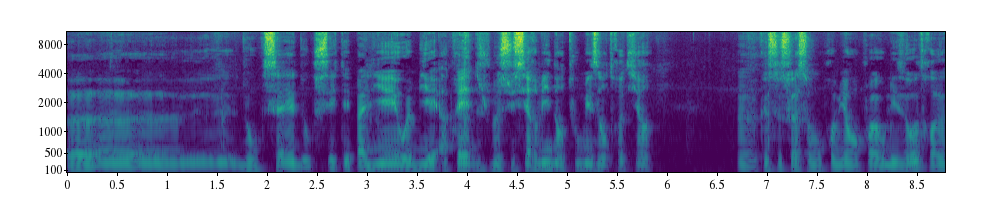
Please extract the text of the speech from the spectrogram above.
Donc, donc, c'était pas lié au MBA. Après, je me suis servi dans tous mes entretiens euh, que ce soit sur mon premier emploi ou les autres, euh,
